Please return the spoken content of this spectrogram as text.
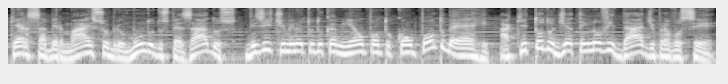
Quer saber mais sobre o mundo dos pesados? Visite minutodocaminhão.com.br. Aqui todo dia tem novidade para você.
